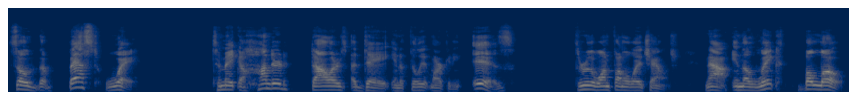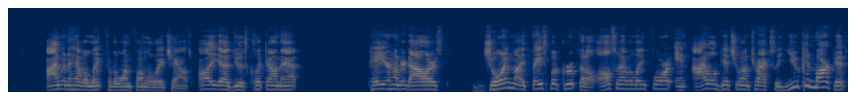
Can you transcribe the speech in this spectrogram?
So the best way to make $100 a day in affiliate marketing is through the One Funnel Away Challenge. Now, in the link below, I'm going to have a link for the One Funnel Away Challenge. All you got to do is click on that, pay your $100, Join my Facebook group that I'll also have a link for, and I will get you on track so you can market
